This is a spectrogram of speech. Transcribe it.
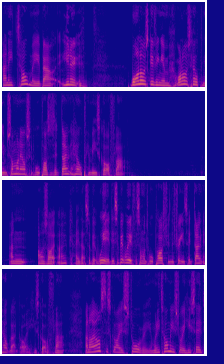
And he told me about, you know, while I was giving him, while I was helping him, someone else had walked past and said, Don't help him, he's got a flat. And I was like, okay, that's a bit weird. It's a bit weird for someone to walk past you in the street and say, don't help that guy, he's got a flat. And I asked this guy his story, and when he told me his story, he said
